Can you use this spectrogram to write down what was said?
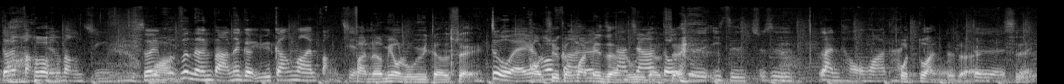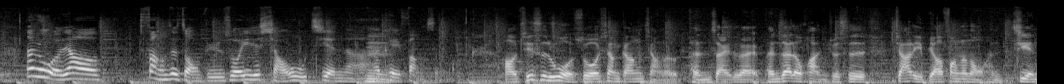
都在房间放金鱼，所以不不能把那个鱼缸放在房间，反而没有如鱼得水。对，然后去跟外面的大家都是一直就是烂桃花台 不断，对不对？对对对。那如果要放这种，比如说一些小物件啊，还可以放什么？好，其实如果说像刚刚讲的盆栽，对不对？盆栽的话，你就是家里不要放那种很尖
